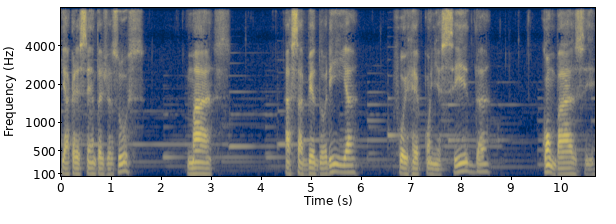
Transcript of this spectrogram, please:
E acrescenta Jesus, mas a sabedoria foi reconhecida com base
